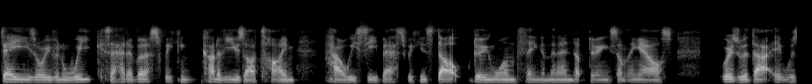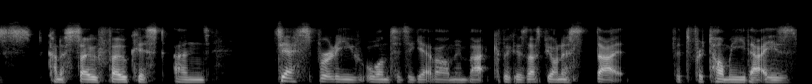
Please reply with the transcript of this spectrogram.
days or even weeks ahead of us. We can kind of use our time how we see best. We can start doing one thing and then end up doing something else. Whereas with that, it was kind of so focused and desperately wanted to get Valmin back because let's be honest, that for, for Tommy, that is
